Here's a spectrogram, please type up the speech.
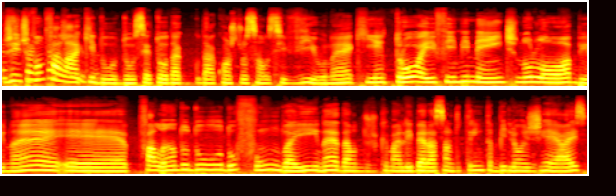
Gente, vamos falar aqui do, do setor da, da construção civil, né? Que entrou aí firmemente no lobby, né? É, falando do, do fundo aí, né? Da, de uma liberação de 30 bilhões de reais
